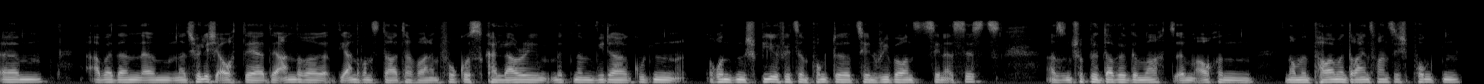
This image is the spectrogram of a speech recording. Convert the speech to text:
Ähm, aber dann ähm, natürlich auch der, der andere, die anderen Starter waren im Fokus. Lowry mit einem wieder guten runden Spiel, 14 Punkte, 10 Rebounds, 10 Assists, also ein Triple-Double gemacht, ähm, auch ein Norman Powell mit 23 Punkten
